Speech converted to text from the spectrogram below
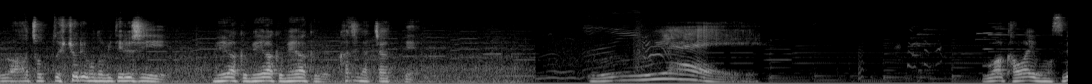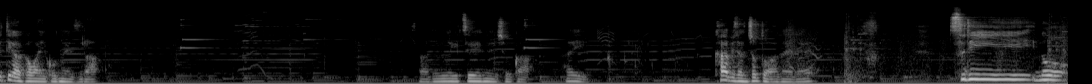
ー、うわぁ、ちょっと飛距離も伸びてるし。迷惑迷惑迷惑火事になっちゃうって。うーイエー。イうわ可愛いもの全てが可愛いこの絵面さあどれだけ強いのでしょうか。はい。カービィさんちょっとあれね。釣りの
